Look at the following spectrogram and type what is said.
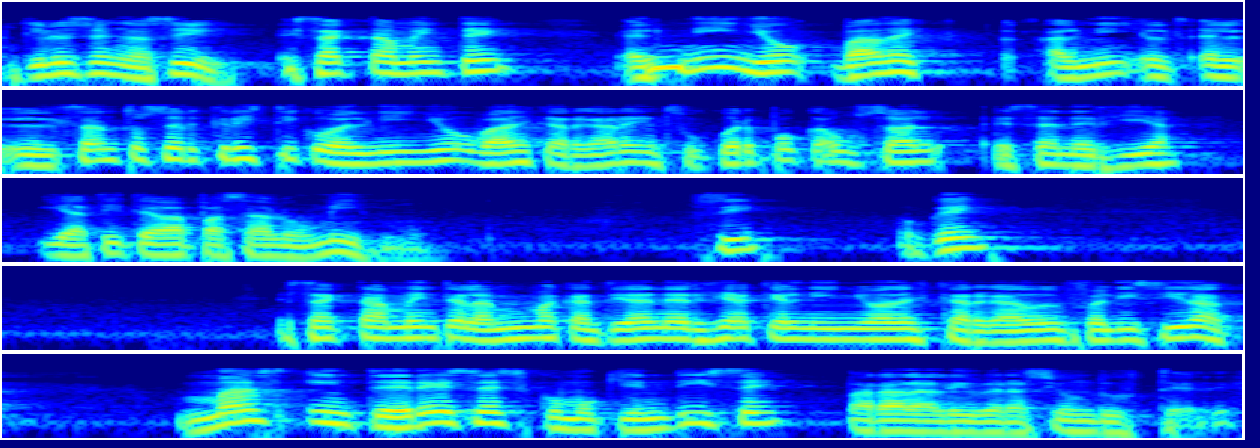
Aquí lo dicen así. Exactamente, el niño va a, el, santo ser crístico del niño va a descargar en su cuerpo causal esa energía y a ti te va a pasar lo mismo. ¿Sí? ¿Ok? Exactamente la misma cantidad de energía que el niño ha descargado en felicidad. Más intereses, como quien dice, para la liberación de ustedes.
